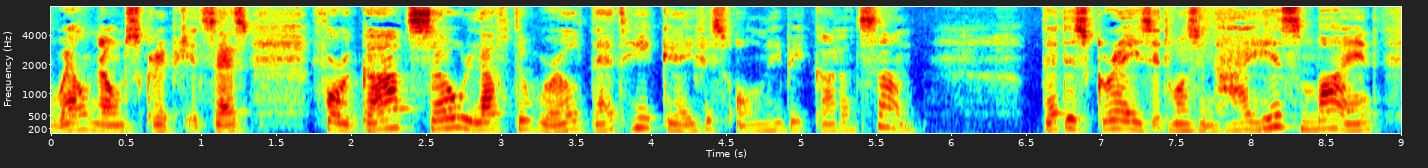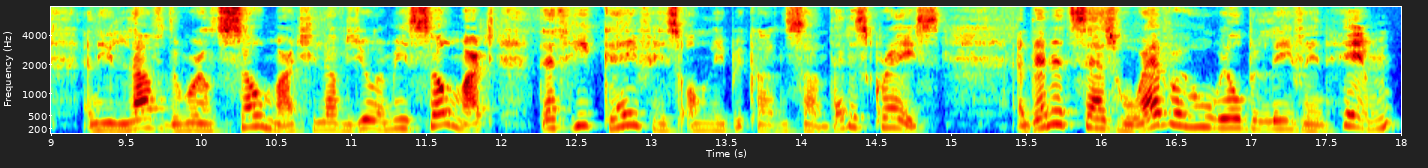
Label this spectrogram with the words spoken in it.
well-known scripture it says for god so loved the world that he gave his only begotten son that is grace. It was in his mind, and he loved the world so much, he loved you and me so much, that he gave his only begotten Son. That is grace. And then it says, whoever who will believe in him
